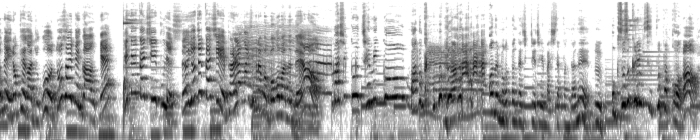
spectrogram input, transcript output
오늘 이렇게 해가지고 또 설님과 함께 옛날 간식 vs 요즘 간식 별난 간식을 한번 먹어봤는데요. 맛있고 재밌고 맛없고. 오늘 먹었던 간식 중에 제일 맛있었던 거는 응. 옥수수 크림 스프 팝콘. 아,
